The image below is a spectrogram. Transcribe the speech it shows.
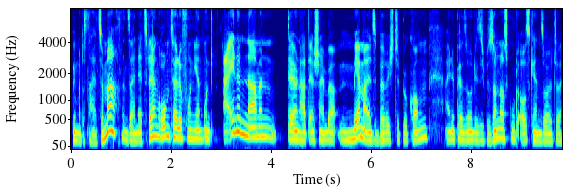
wie man das dann halt so macht, in seinen Netzwerken rumtelefonieren und einen Namen, den hat er scheinbar mehrmals berichtet bekommen. Eine Person, die sich besonders gut auskennen sollte.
